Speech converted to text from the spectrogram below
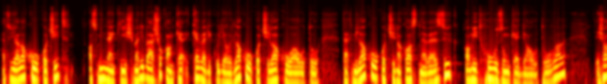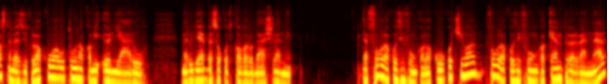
Hát ugye a lakókocsit, azt mindenki ismeri, bár sokan keverik ugye, hogy lakókocsi, lakóautó. Tehát mi lakókocsinak azt nevezzük, amit húzunk egy autóval, és azt nevezzük lakóautónak, ami önjáró. Mert ugye ebbe szokott kavarodás lenni. Tehát foglalkozni fogunk a lakókocsival, foglalkozni fogunk a campervennel,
